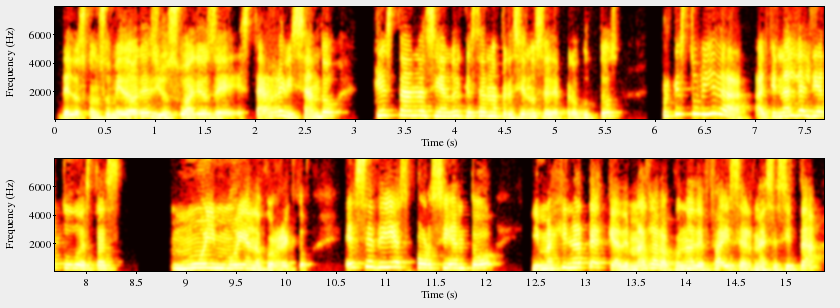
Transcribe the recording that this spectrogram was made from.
de los consumidores y usuarios de estar revisando qué están haciendo y qué están ofreciéndose de productos, porque es tu vida. Al final del día tú estás muy, muy en lo correcto. Ese 10%, imagínate que además la vacuna de Pfizer necesita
